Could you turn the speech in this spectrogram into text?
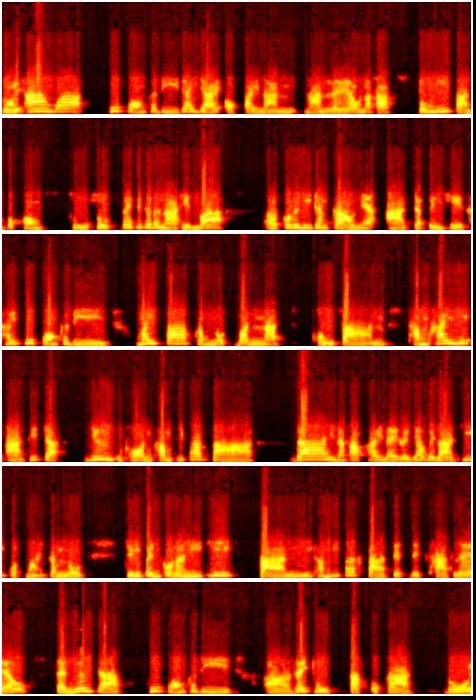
โดยอ้างว่าผู้ฟ้องคดีได้ย้ายออกไปนานนานแล้วนะคะ ตรงนี้ศาลปกครองสูงสุดได้พิจารณาเห็นว่ากรณีดังกล่าวเนี่ยอาจจะเป็นเหตุให้ผู้ฟ้องคดี ไม่ทราบกำหนดวันนัด ของศาลทำให้ไม่อาจที่จะยื่นอุทธรณ์คำพิพากษาได้นะคะ ภายในระยะเวลาที่กฎหมายกำหนด จึงเป็นกรณีที่ศาลมีคำพิพากษาเสร็จเด็ดขาดแล้ว แต่เนื่องจากผู้ฟ้องคดีได้ถูกตัดโอกาสโดย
